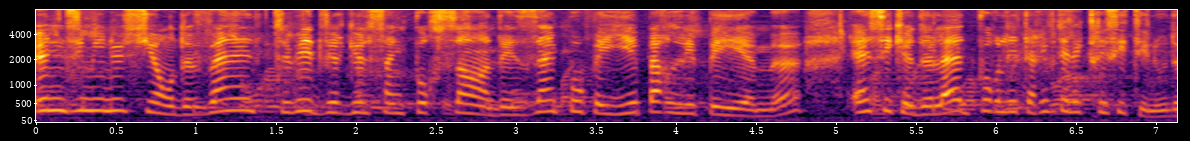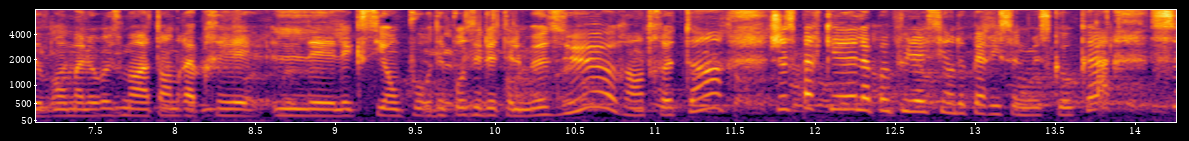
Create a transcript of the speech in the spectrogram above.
une diminution de 28,5% des impôts payés par les PME, ainsi que de l'aide pour les tarifs d'électricité. Nous devrons malheureusement attendre après l'élection pour déposer de telles mesures. Entre-temps, j'espère que la population de Paris-Muskoka se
